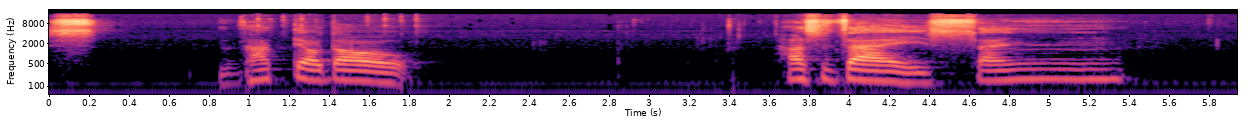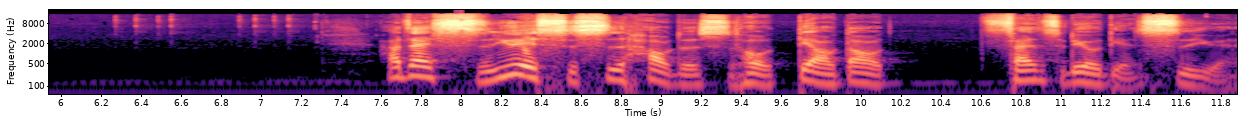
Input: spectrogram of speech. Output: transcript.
十，它掉到。它是在三，它在十月十四号的时候掉到三十六点四元，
